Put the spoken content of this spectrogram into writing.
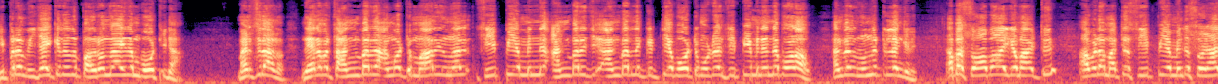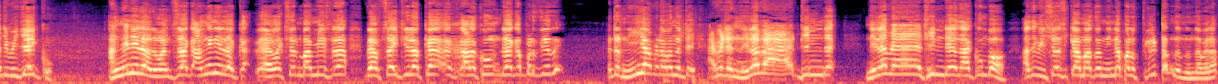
ഇപ്പുറം വിജയിക്കുന്നത് പതിനൊന്നായിരം വോട്ടിനാ. മനസ്സിലാണോ? നേരെ മറിച്ച് അൻപറിന് അങ്ങോട്ട് മാറി നിന്നാൽ സി പി എമ്മിന് അൻപർ അൻപറിന് കിട്ടിയ വോട്ട് മുഴുവൻ സി പി എമ്മിന് തന്നെ പോളാവും. അൻപർ നിന്നിട്ടില്ലെങ്കിൽ. അപ്പൊ സ്വാഭാവികമായിട്ട് അവിടെ മറ്റേ സി പി എമ്മിന്റെ സ്വരാജ് വിജയിക്കും. അങ്ങനെയല്ല അത് മനസ്സിലാക്കുക അങ്ങനെയല്ല ഇലക്ഷൻ കമ്മീഷണർ വെബ്സൈറ്റിലൊക്കെ കണക്കും രേഖപ്പെടുത്തിയത്. എന്നിട്ട് നീ അവിടെ വന്നിട്ട് അവിടെ നിലവാടിന്റെ നിലവേഠിന്റെ നാക്കുമ്പോ അത് വിശ്വസിക്കാൻ മാത്രം നിന്നെ പല തീട്ടം നിന്നവരാ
